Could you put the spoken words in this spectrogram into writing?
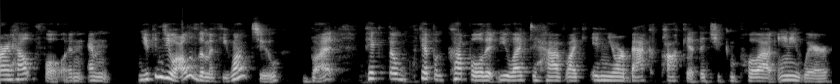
are helpful. And and you can do all of them if you want to but pick the pick a couple that you like to have like in your back pocket that you can pull out anywhere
